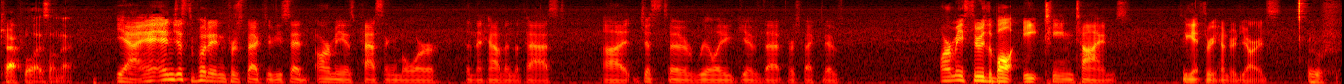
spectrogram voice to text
capitalize on that. Yeah, and, and just to put it in perspective, you said Army is passing more than they have in the past. Uh, just to really give that perspective, Army threw the ball 18 times to get 300 yards. Oof.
